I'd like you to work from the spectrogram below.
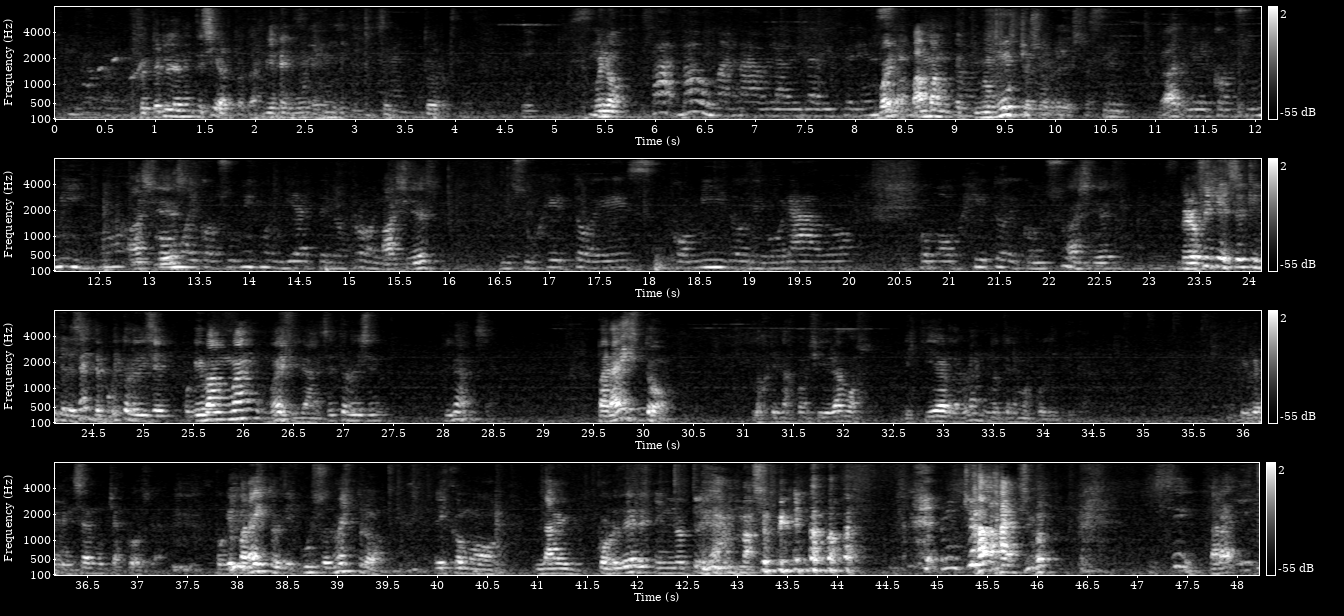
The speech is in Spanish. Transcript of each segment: fue terriblemente cierto también en un, sector. Bueno, Bauman habla de la diferencia. Bueno, Bauman escribió mucho sobre eso. Sí. Claro. El consumismo, Así cómo el consumismo invierte los roles. Así es. El sujeto es comido, devorado, como objeto de consumo. Así es. Pero fíjense qué interesante, porque esto lo dice, porque Bauman no es finanza, esto lo dice finanza. Para esto, los que nos consideramos de izquierda, no tenemos política. Hay que repensar muchas cosas. Porque para esto el discurso nuestro es como la cordel en Notre Dame, más o menos. Muchacho. Sí,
